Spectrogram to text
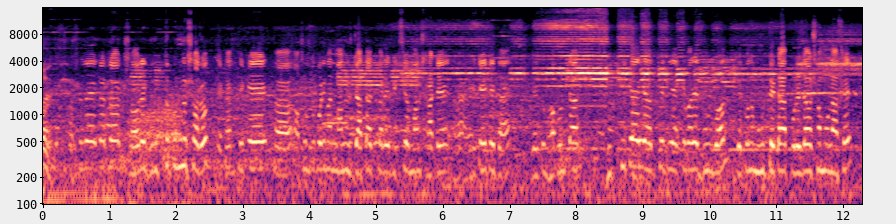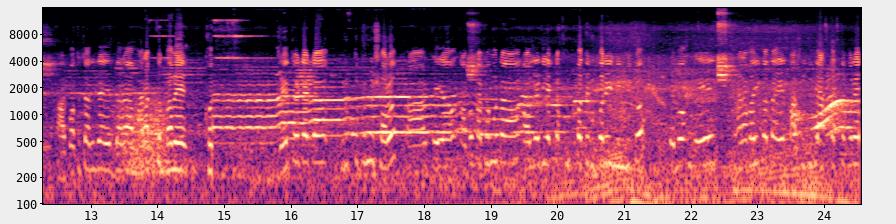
বলেন। আসলে এটা একটা শহরের গুরুত্বপূর্ণ সড়ক। এখান থেকে অসংখ্য পরিমাণ মানুষ যাতায়াত করে ম্যাক্সিমাম মানুষ হাঁটে হেঁটে হেঁটে যায়। যেহেতু ভবনটার ভিত্তিটাই হচ্ছে যে একেবারে দুর্বল যে কোনো মুহূর্তে এটা পড়ে যাওয়ার সম্ভাবনা আছে। আর পথচারীরা এর দ্বারা মারাত্মকভাবে ক্ষতি যেহেতু এটা একটা গুরুত্বপূর্ণ সড়ক আর এই অবকাঠামোটা অলরেডি একটা ফুটপাথের উপরেই নির্মিত এবং এর ধারাবাহিকতা এর পাশে যদি আস্তে আস্তে করে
